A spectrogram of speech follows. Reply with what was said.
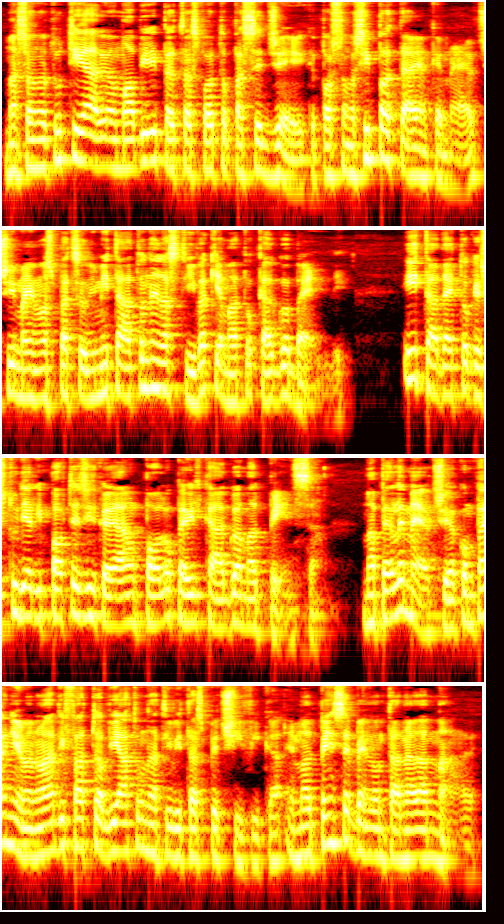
ma sono tutti aeromobili per trasporto passeggeri che possono sì portare anche merci, ma in uno spazio limitato nella stiva chiamato cargo belli. ITA ha detto che studia l'ipotesi di creare un polo per il cargo a Malpensa, ma per le merci la compagnia non ha di fatto avviato un'attività specifica e Malpensa è ben lontana dal mare.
